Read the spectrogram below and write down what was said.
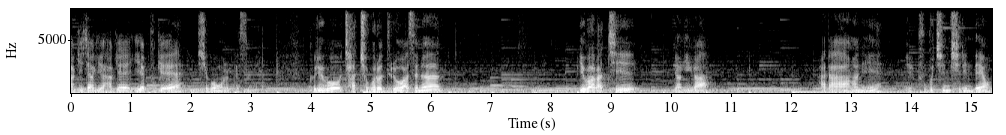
아기자기하게 예쁘게 시공을 했습니다. 그리고 좌측으로 들어와서는 이와 같이 여기가 아담하니 예, 부부 침실인데요.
